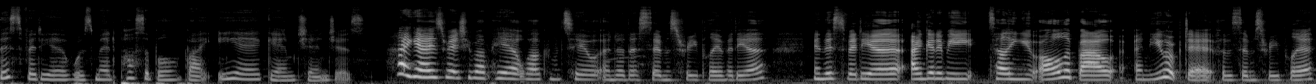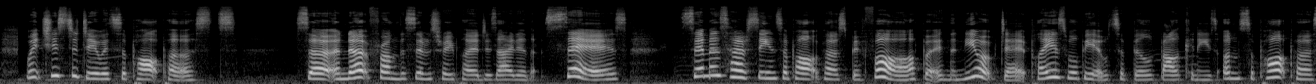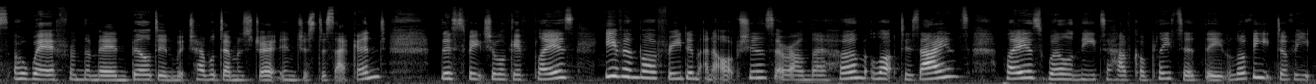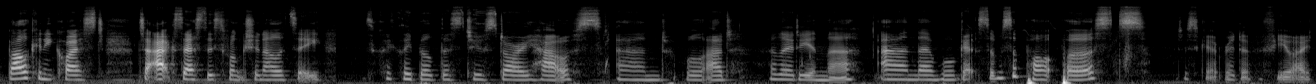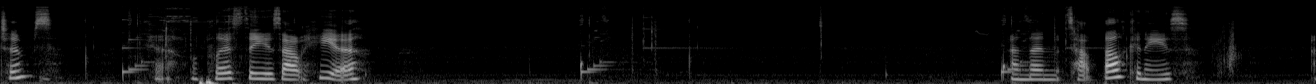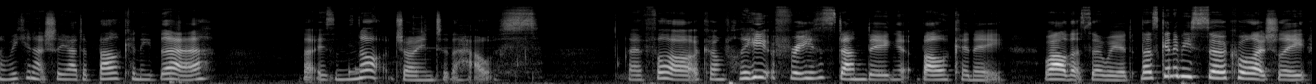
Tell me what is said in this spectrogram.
This video was made possible by EA Game Changers. Hi guys, Rachybop here. Welcome to another Sims Freeplay video. In this video, I'm going to be telling you all about a new update for the Sims Freeplay, which is to do with support posts. So, a note from the Sims Freeplay designer that says Simmers have seen support posts before, but in the new update, players will be able to build balconies on support posts away from the main building, which I will demonstrate in just a second. This feature will give players even more freedom and options around their home lot designs. Players will need to have completed the Lovey Dovey balcony quest to access this functionality. Let's quickly build this two story house and we'll add a lady in there and then we'll get some support posts. Just get rid of a few items. Okay we'll place these out here. And then tap balconies. And we can actually add a balcony there that is not joined to the house. Therefore a complete freestanding balcony Wow, that's so weird. That's going to be so cool, actually.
